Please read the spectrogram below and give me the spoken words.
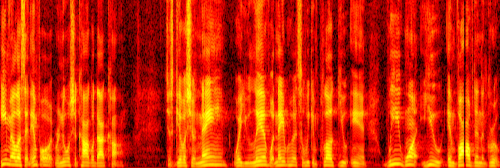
email us at info at renewalchicago.com. Just give us your name, where you live, what neighborhood, so we can plug you in. We want you involved in the group,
